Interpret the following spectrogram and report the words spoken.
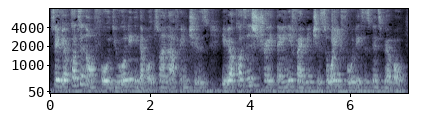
So if you're cutting on fold you only need about two and a half inches. If you're cutting straight then you need five inches. So when you fold it it's going to be about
